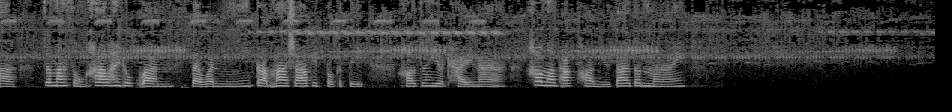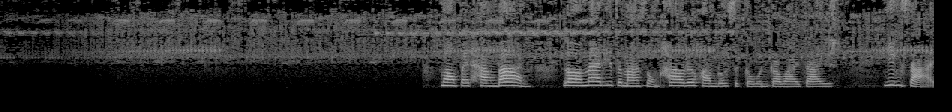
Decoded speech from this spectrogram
าจะมาส่งข้าวให้ทุกวัน แต่วันนี้กลับมาช้าผิดปกติ เขาจึงหยุดไถนา เข้ามาพักผ่อนอยู่ใต้ต้นไม้ มองไปทางบ้าน รอแม่ที่จะมาส่งข้าวด้วยความรู้สึกกระวนกระวายใจ ยิ่งสาย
